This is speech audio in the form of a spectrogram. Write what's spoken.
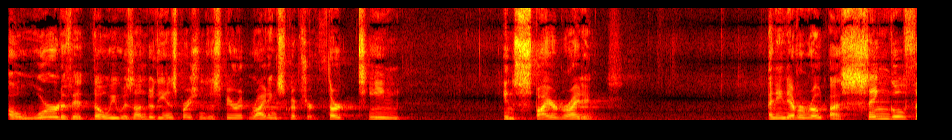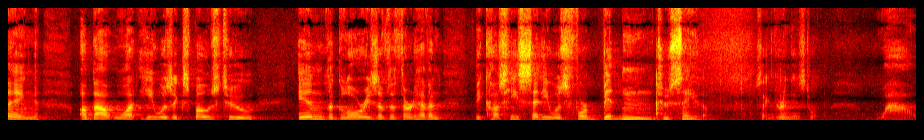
a word of it, though he was under the inspiration of the Spirit writing Scripture. 13 inspired writings. And he never wrote a single thing about what he was exposed to in the glories of the third heaven because he said he was forbidden to say them. 2 Corinthians 12. Wow.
